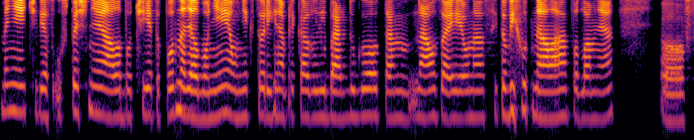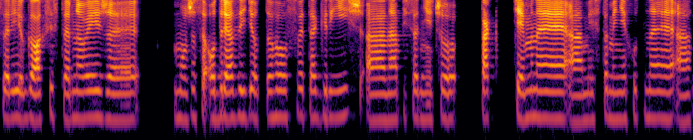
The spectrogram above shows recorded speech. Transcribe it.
menej či viac úspešne, alebo či je to poznať alebo nie. U niektorých, napríklad Lily Bardugo, tam naozaj ona si to vychutnala, podľa mňa, v sérii Galaxy Sternovej, že môže sa odraziť od toho sveta gríš a napísať niečo tak temné a miestami nechutné a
